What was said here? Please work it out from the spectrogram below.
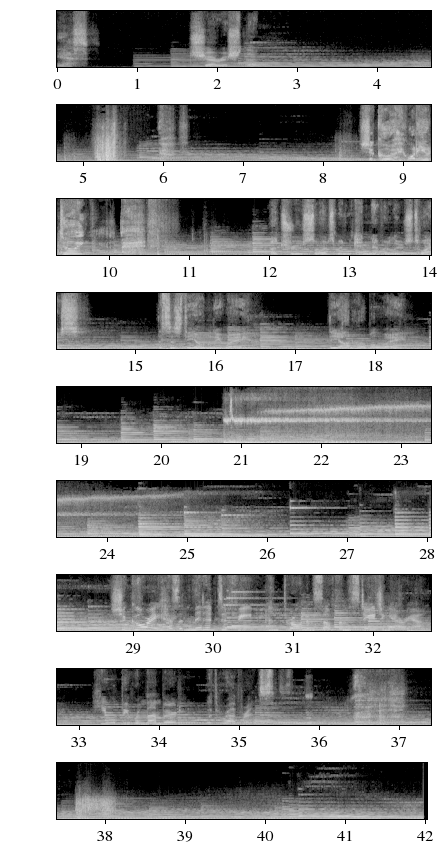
Yes. Cherish them. Shigure, what are you doing? A true swordsman can never lose twice. This is the only way. The honorable way. Himself from the staging area. He will be remembered with reverence.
